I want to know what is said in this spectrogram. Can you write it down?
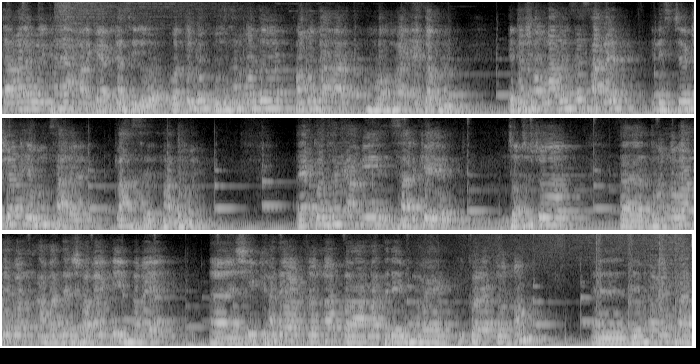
তার মানে ওইখানে আমার গ্যাপটা ছিল। অতটুকু বোঝার মতো ক্ষমতা আমার হয়নি তখন। এটা সম্ভব হয়েছে স্যারের ইনস্ট্রাকশন এবং স্যারের ক্লাসের মাধ্যমে। এক কথায় আমি স্যারকে যথেষ্ট ধন্যবাদ এবং আমাদের সবাইকে এইভাবে শিক্ষা দেওয়ার জন্য বা আমাদের এইভাবে ই করার জন্য যেভাবে স্যার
